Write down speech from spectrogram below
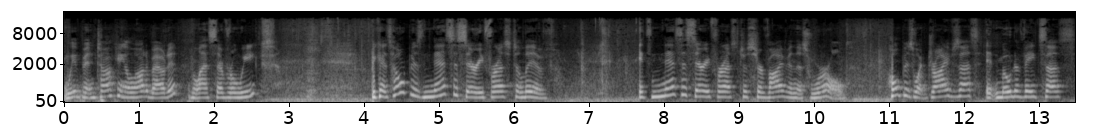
We've been talking a lot about it the last several weeks because hope is necessary for us to live. It's necessary for us to survive in this world. Hope is what drives us, it motivates us,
